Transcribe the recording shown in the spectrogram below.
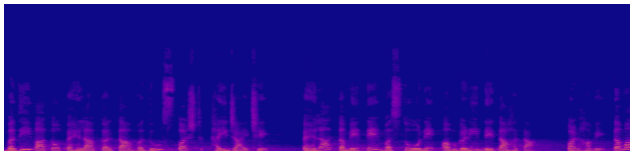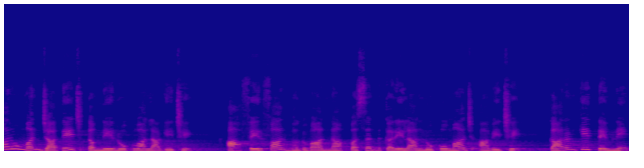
બધી વાતો પહેલા કરતા વધુ સ્પષ્ટ થઈ જાય છે. પહેલા તમે તે વસ્તુઓને અવગણી દેતા હતા. પણ હવે તમારું મન જાતે જ તમને રોકવા લાગે છે. આ ફેરફાર ભગવાનના પસંદ કરેલા લોકોમાં જ આવે છે, કારણ કે તેમને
